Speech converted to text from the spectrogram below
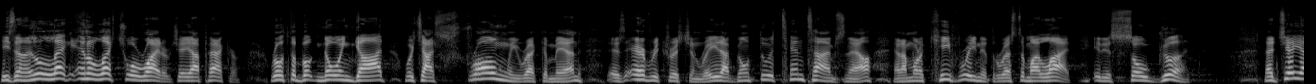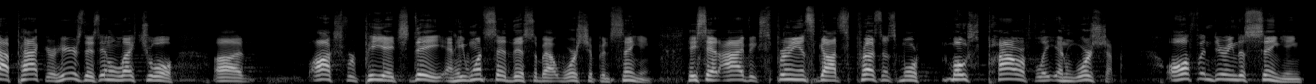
he's an intellectual writer, J.I. Packer. Wrote the book Knowing God, which I strongly recommend as every Christian read. I've gone through it 10 times now, and I'm going to keep reading it the rest of my life. It is so good. Now, J.I. Packer, here's this intellectual uh, Oxford PhD, and he once said this about worship and singing. He said, I've experienced God's presence more, most powerfully in worship. Often during the singing,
